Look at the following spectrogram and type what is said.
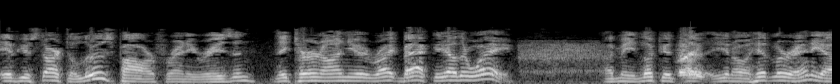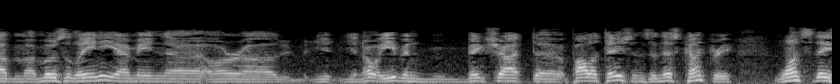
if you start to lose power for any reason, they turn on you right back the other way. I mean, look at right. uh, you know Hitler, any of them, uh, Mussolini. I mean, uh, or uh, you, you know even big shot uh, politicians in this country. Once they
